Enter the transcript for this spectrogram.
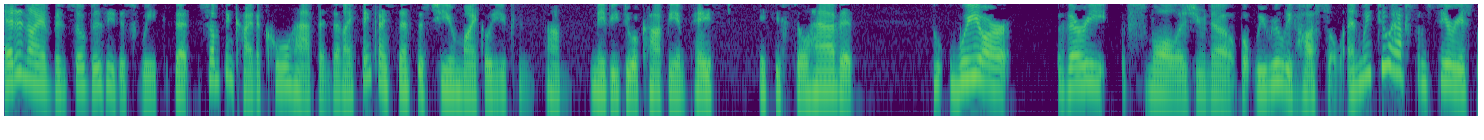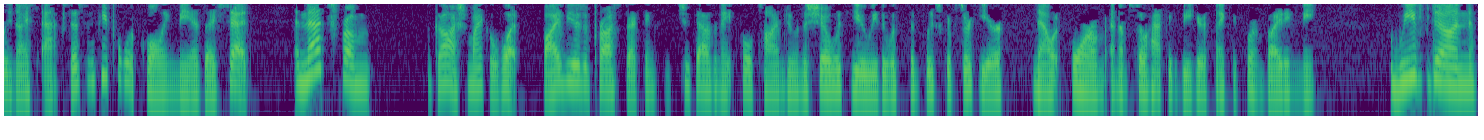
Ed and I have been so busy this week that something kind of cool happened, and I think I sent this to you, Michael. You can um, maybe do a copy and paste if you still have it. We are very small, as you know, but we really hustle. And we do have some seriously nice access, and people are calling me, as I said. And that's from, gosh, Michael, what, five years of prospecting since 2008 full time, doing the show with you, either with Simply Scripts or here, now at Forum, and I'm so happy to be here. Thank you for inviting me. We've done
